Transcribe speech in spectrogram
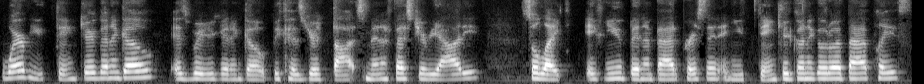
wherever you think you're gonna go is where you're gonna go because your thoughts manifest your reality. So like if you've been a bad person and you think you're gonna go to a bad place,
